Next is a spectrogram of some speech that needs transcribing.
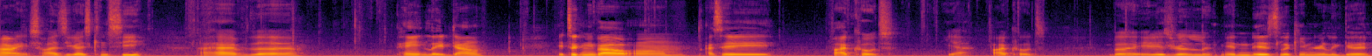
All right, so as you guys can see, I have the paint laid down. It took me about, um, I say five coats. Yeah, five coats. But it is really, it is looking really good.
